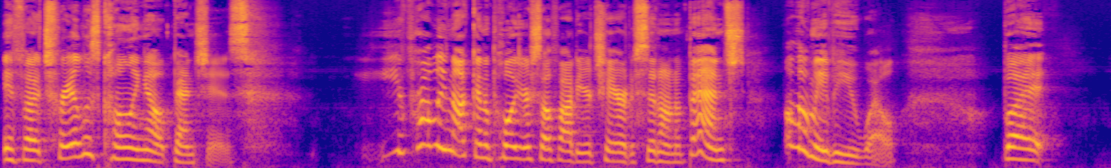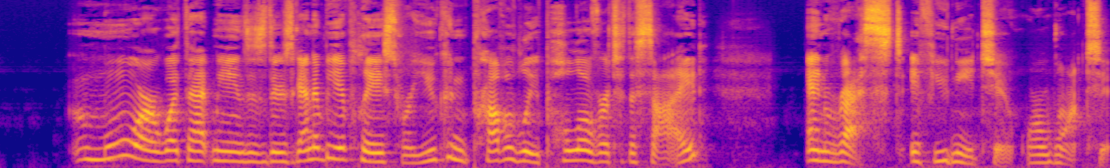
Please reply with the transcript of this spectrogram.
if a trail is calling out benches, you're probably not going to pull yourself out of your chair to sit on a bench, although maybe you will. But more, what that means is there's going to be a place where you can probably pull over to the side and rest if you need to or want to.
